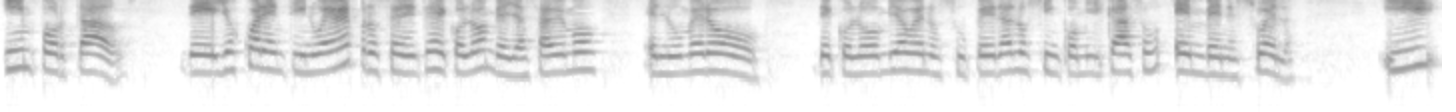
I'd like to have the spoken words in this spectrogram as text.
importados, de ellos 49 procedentes de Colombia. Ya sabemos el número de Colombia, bueno, supera los 5.000 casos en Venezuela. Y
